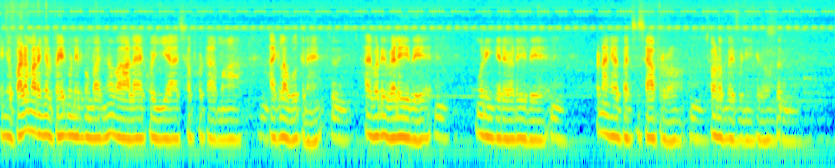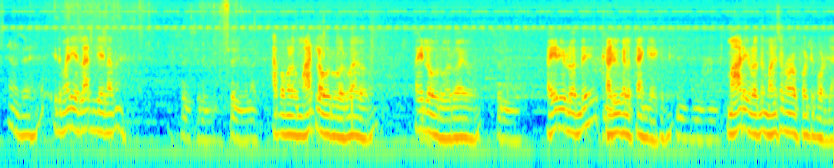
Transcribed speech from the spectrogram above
எங்கள் பழமரங்கள் பயிர் பண்ணியிருக்கோம் பாருங்க. வாழை கொய்யா சப்போட்டா மா அதுக்கெல்லாம் ஊற்றினேன் அது பாட்டு விளையுது. ம். முருங்கைக்கீரை விளையுது. இப்போ நாங்கள் அதை பறித்து சாப்பிட்றோம். சோளம் பயிர் பண்ணிக்கிறோம். சரிங்க. இது மாதிரி எல்லாரும் செய்யலாமே சரி சரிங்க. சரிங்களா அப்போ உங்களுக்கு மாட்டில் ஒரு வருவாய் வரும். பயிரில் ஒரு வருவாய் வரும். சரிங்க. பயிர்கள் வந்து கழிவுகளை தான் கேட்குது மாடுகள் வந்து மனுஷனோட போட்டி போடல.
